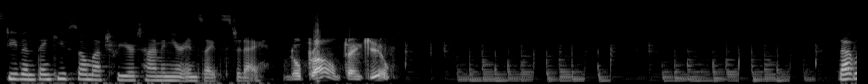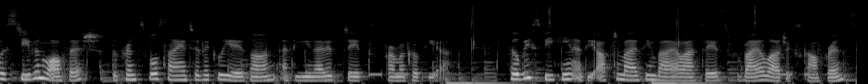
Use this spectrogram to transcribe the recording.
Stephen, thank you so much for your time and your insights today. No problem. Thank you. That was Stephen Walfish, the Principal Scientific Liaison at the United States Pharmacopoeia. He'll be speaking at the Optimizing Bioassays for Biologics Conference,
